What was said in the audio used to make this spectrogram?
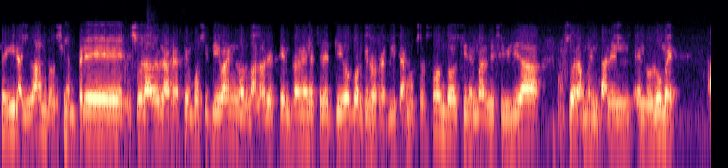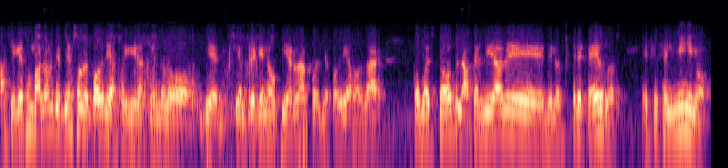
seguir ayudando. Siempre suele haber una reacción positiva en los valores que entran en el selectivo porque los replican muchos fondos, tienen más visibilidad, suele aumentar el, volumen. Así que es un valor que pienso que podría seguir haciéndolo bien. Siempre que no pierda, pues le podríamos dar como stop la pérdida de, los 13 euros. Ese es el mínimo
